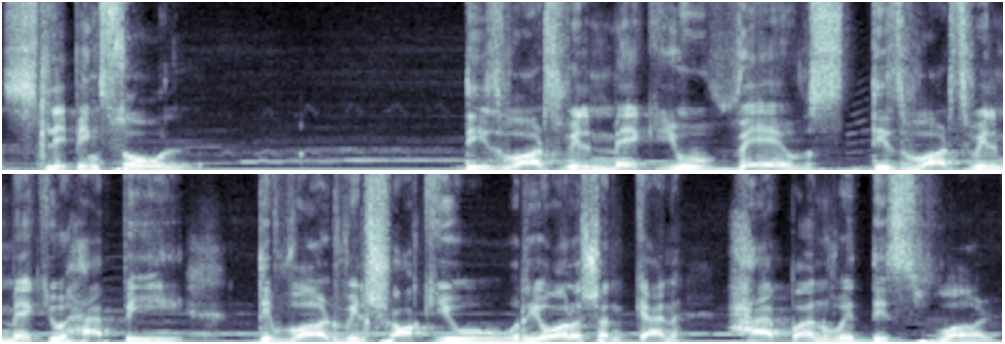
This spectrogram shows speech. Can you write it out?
sleeping soul. These words will make you waves. These words will make you happy. The word will shock you. Revolution can happen with this word.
